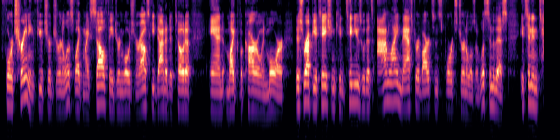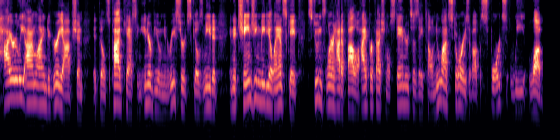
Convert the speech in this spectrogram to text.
for training future journalists like myself, Adrian Wojnarowski, Donna Ditota, and Mike Vaccaro and more. This reputation continues with its online Master of Arts in Sports Journalism. Listen to this it's an entirely online degree option. It builds podcasting, interviewing, and research skills needed in a changing media landscape. Students learn how to follow high professional standards as they tell nuanced stories about the sports we love.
